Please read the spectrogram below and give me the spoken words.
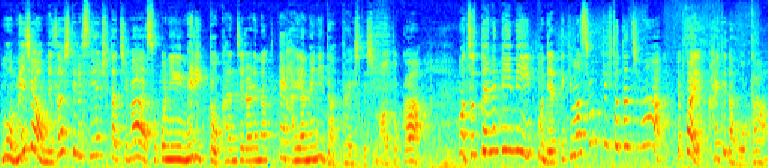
もうメジャーを目指している選手たちはそこにメリットを感じられなくて早めに脱退してしまうとか、もうずっと NPB 一本でやってきますよっていう人たちはやっぱり入ってた方が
